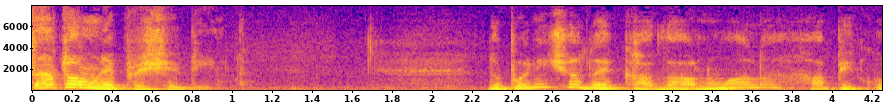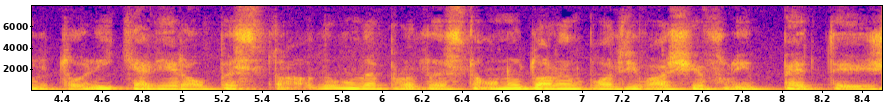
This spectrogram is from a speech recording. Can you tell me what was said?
Da, domnule președinte. După nicio decadă anuală, apicultorii chiar erau pe stradă, unde protestau nu doar împotriva șefului PTJ,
